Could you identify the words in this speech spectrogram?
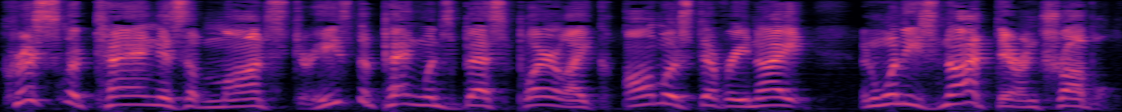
Chris Letang is a monster. He's the Penguins' best player, like almost every night, and when he's not, they're in trouble.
